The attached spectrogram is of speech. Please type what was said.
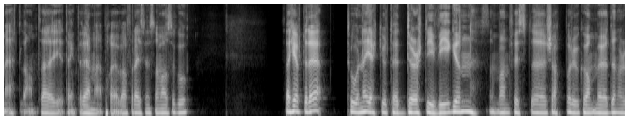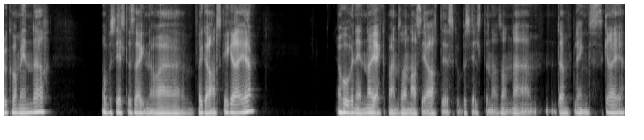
med et eller annet, så jeg tenkte det må jeg prøve, for de syntes den var så god. Så jeg kjøpte det. Tone gikk jo til Dirty Vegan, som var den første sjappa du kom møte når du kom inn der, og bestilte seg noe eh, veganske greier. Hun venninna gikk på en sånn asiatisk og bestilte noe sånn dumplingsgreie.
